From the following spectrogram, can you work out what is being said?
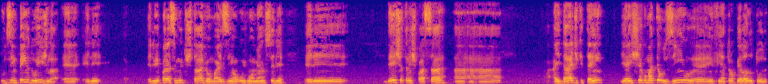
o desempenho do Isla, é, ele, ele me parece muito estável, mas em alguns momentos ele, ele deixa transpassar a, a, a, a idade que tem, e aí chega o Mateuzinho, é, enfim, atropelando tudo.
